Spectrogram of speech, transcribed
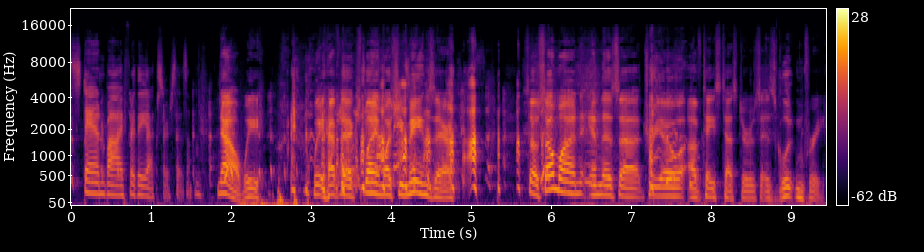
stand by for the exorcism. Now we we have to explain what she means there. So someone in this uh, trio of taste testers is gluten free,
